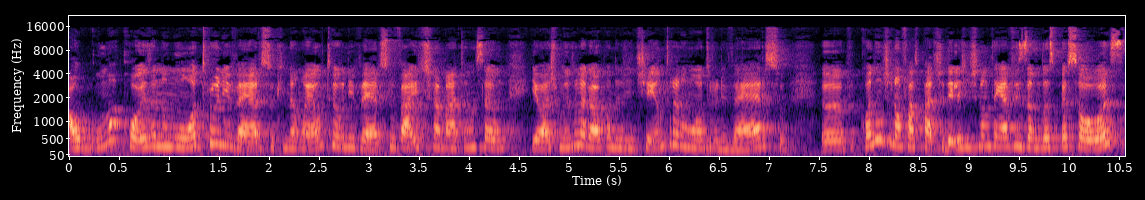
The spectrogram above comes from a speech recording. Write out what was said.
alguma coisa num outro universo que não é o teu universo vai te chamar a atenção. E eu acho muito legal quando a gente entra num outro universo, uh, quando a gente não faz parte dele, a gente não tem a visão das pessoas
